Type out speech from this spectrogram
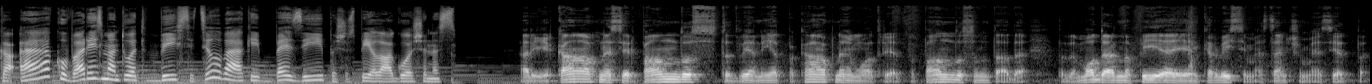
ka ēku var izmantot visi cilvēki bez īpašas pielāgošanas arī ir kāpnes, ir pandus, tad viena iet pa kāpnēm, otra iet pa pandus. Tāda, tāda moderna pieeja, ka ar visiem mēs cenšamies iet pa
